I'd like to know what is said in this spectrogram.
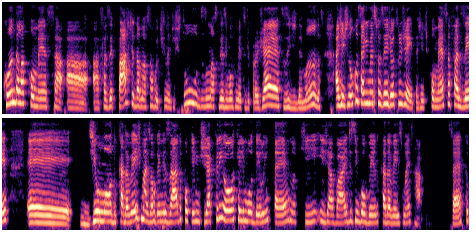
quando ela começa a, a, fazer parte da nossa rotina de estudos, do nosso desenvolvimento de projetos e de demandas, a gente não consegue mais fazer de outro jeito. A gente começa a fazer é, de um modo cada vez mais organizado, porque a gente já criou aquele modelo interno aqui e já vai desenvolvendo cada vez mais rápido certo?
